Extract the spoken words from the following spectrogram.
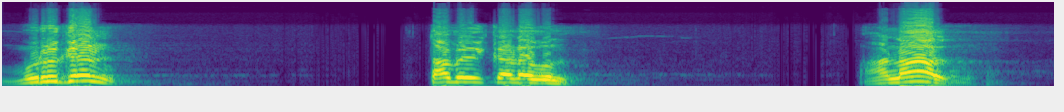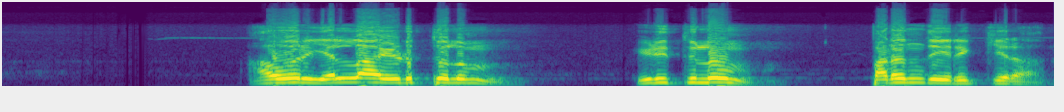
మురుగన్ தமிழ் கடவுள் ஆனால் அவர் எல்லா இடத்திலும் இடத்திலும் பறந்து இருக்கிறார்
